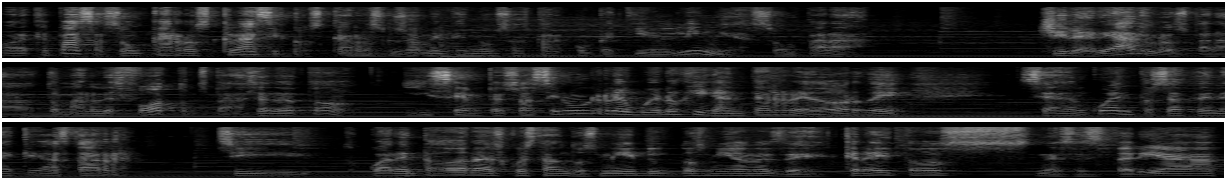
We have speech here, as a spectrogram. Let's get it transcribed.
Ahora, ¿qué pasa? Son carros clásicos, carros que usualmente no usas para competir en línea, son para chilerearlos, para tomarles fotos, para hacer de todo. Y se empezó a hacer un revuelo gigante alrededor de, se dan cuenta, o sea, tenía que gastar, si 40 dólares cuestan 2, mil, 2 millones de créditos, necesitaría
